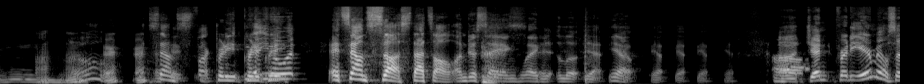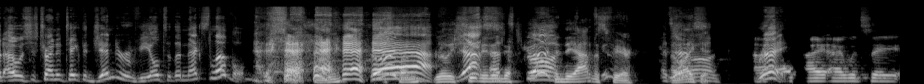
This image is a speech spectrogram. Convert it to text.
Mm. Uh, Oh, fair, fair. that sounds fuck. pretty, Yeah, pretty, you pretty. know what? It sounds sus. That's all. I'm just saying. Like, look, yeah, Yeah. yeah, yeah, yeah, yeah. Yeah. Uh, Uh, Jen, Freddie Airmail said I was just trying to take the gender reveal to the next level. yeah, Really Yes, shooting it that's into, in the atmosphere. that's I like strong. Right. I, I would say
